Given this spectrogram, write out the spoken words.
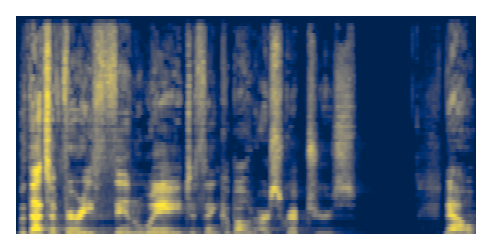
But that's a very thin way to think about our scriptures. Now,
